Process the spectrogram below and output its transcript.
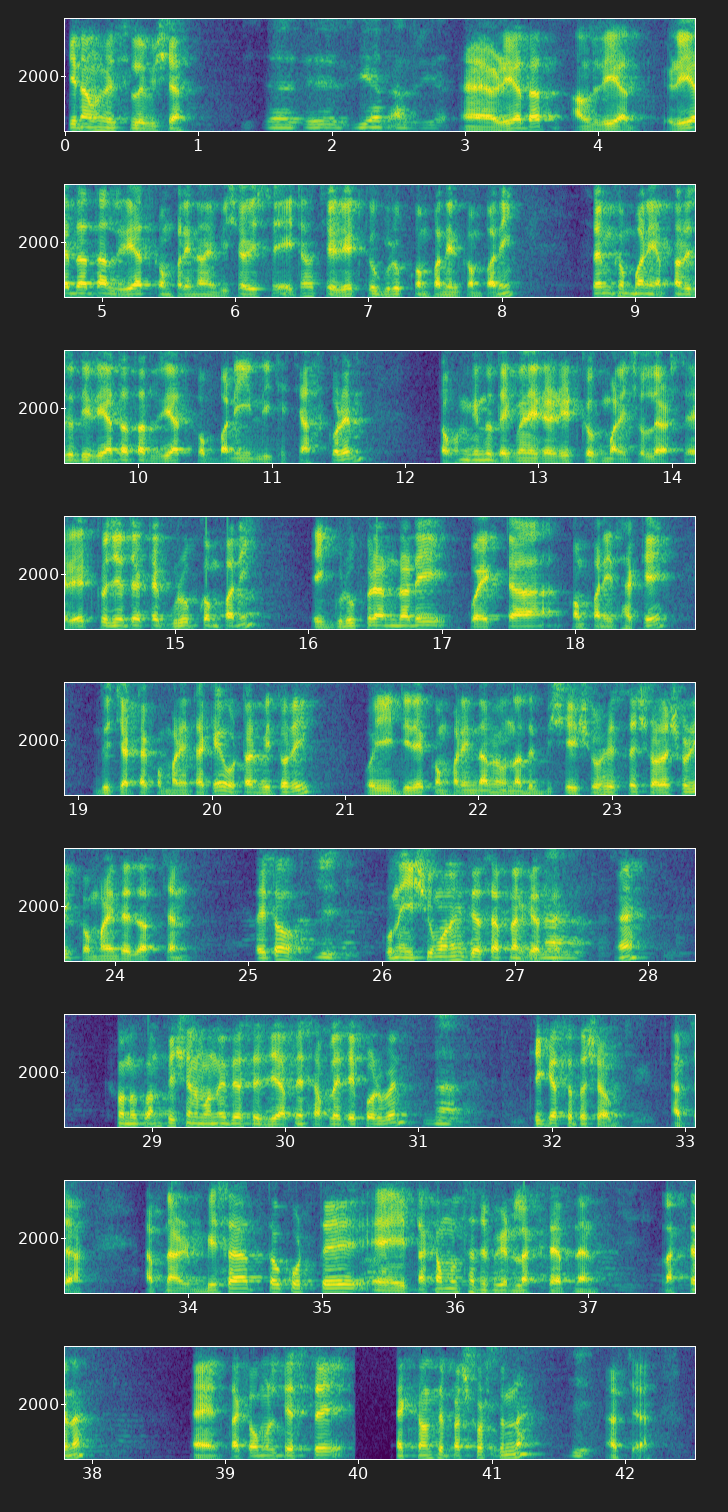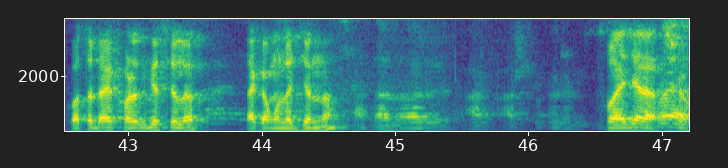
কি নাম হয়েছিল ভিসা? এটা আছে রিয়াদ আল রিয়াদ। আহ, Riyadat al Riyadh. Riyadat al Riyadh company নামে বিষয় হয়েছে। এটা হচ্ছে রেডকো গ্রুপ কোম্পানির কোম্পানি। সেম কোম্পানি আপনারা যদি রিয়াদাত আল রিয়াদ কোম্পানি লিখে চার্জ করেন তখন কিন্তু দেখবেন এটা রেডকো কোম্পানি চলে আসছে। রেডকো যেহেতু একটা গ্রুপ কোম্পানি এই গ্রুপের আন্ডারে কয়েকটা কোম্পানি থাকে দুই চারটা কোম্পানি থাকে ওটার ভিতরেই ওই ডিরেক্ট কোম্পানির নামে ওনাদের বিশেষ ইস্যু হয়েছে। সরাসরি কোম্পানিতে যাচ্ছেন। তাই তো? কোনো ইস্যু মনে হইতেছে আপনার কাছে। হ্যাঁ? কোনো কনফিউশন মনে হইতেছে যে আপনি সাপ্লাইতে পড়বেন? না। ঠিক আছে তো সব? আচ্ছা আপনার ভিসা তো করতে এই টাকামূল সার্টিফিকেট লাগছে আপনার? লাগছে না? হ্যাঁ টাকামূল টেস্টে এক চান্সে পাস করছেন না? আচ্ছা কত টাকা খরচ গেছিল টাকামূলের জন্য? ছয় হাজার আটশো।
